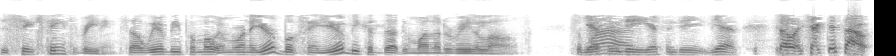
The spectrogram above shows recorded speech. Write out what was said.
the 16th reading. So we'll be promoting one of your books and you'll be conducting one of the read-alongs. Surprise. Yes, indeed. Yes, indeed. Yes. So check this out.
